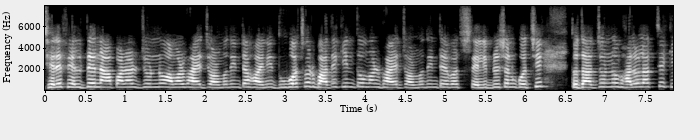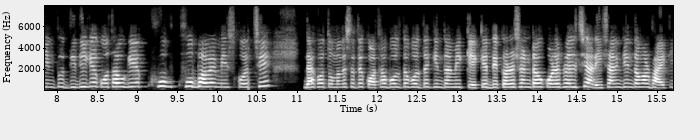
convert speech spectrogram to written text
ঝেড়ে ফেলতে না পারার জন্য আমার ভাইয়ের জন্মদিনটা হয়নি। দু বছর বাদে কিন্তু আমার ভাইয়ের জন্মদিনটা এবার সেলিব্রেশন করছি। তো তার জন্য ভালো লাগছে, কিন্তু দিদিকে কোথাও গিয়ে খুব খুব ভাবে মিস করছি। দেখো, তোমাদের সাথে কথা বলতে বলতে কিন্তু আমি কেকের ডেকোরেশনটাও করে ফেলছি। আর ঈশান কিন্তু আমার ভাইকে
